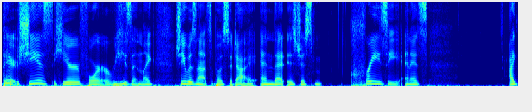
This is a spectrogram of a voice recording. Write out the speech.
there she is here for a reason like she was not supposed to die and that is just crazy and it's I,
